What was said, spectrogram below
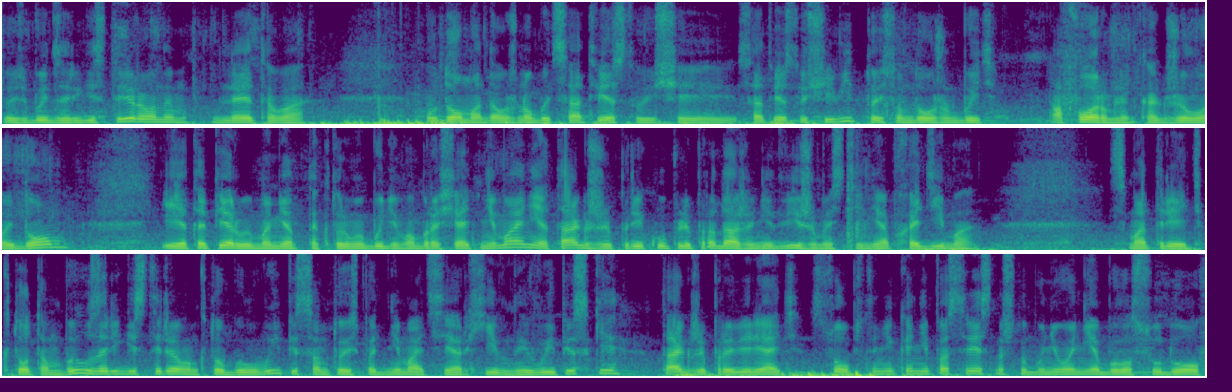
то есть быть зарегистрированным. Для этого у дома должно быть соответствующий, соответствующий вид, то есть он должен быть оформлен как жилой дом. И это первый момент, на который мы будем обращать внимание. Также при купле-продаже недвижимости необходимо смотреть, кто там был зарегистрирован, кто был выписан, то есть поднимать все архивные выписки. Также проверять собственника непосредственно, чтобы у него не было судов,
